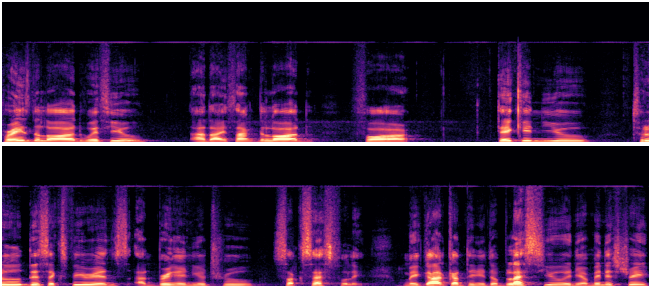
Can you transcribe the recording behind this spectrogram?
praise the Lord with you, and I thank the Lord for taking you through this experience and bringing you through successfully. May God continue to bless you in your ministry.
